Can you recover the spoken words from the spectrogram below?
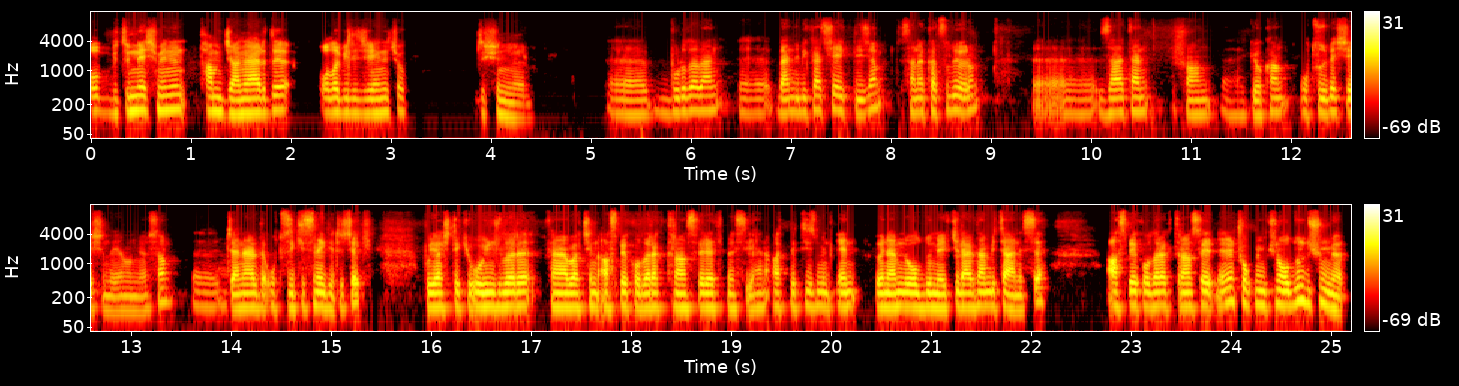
o bütünleşmenin tam Caner'de olabileceğini çok düşünmüyorum. Burada ben ben de birkaç şey ekleyeceğim. Sana katılıyorum. Zaten şu an Gökhan 35 yaşında yanılmıyorsam. Caner de 32'sine girecek. Bu yaştaki oyuncuları Fenerbahçe'nin aspek olarak transfer etmesi yani atletizmin en önemli olduğu mevkilerden bir tanesi. Aspek olarak transfer etmenin çok mümkün olduğunu düşünmüyorum.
